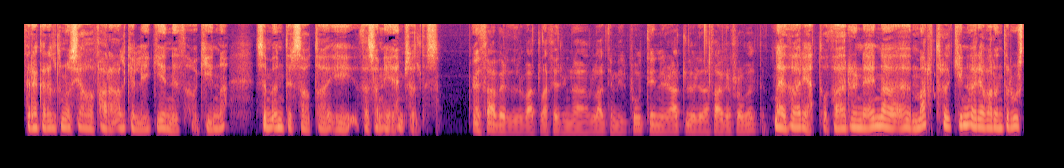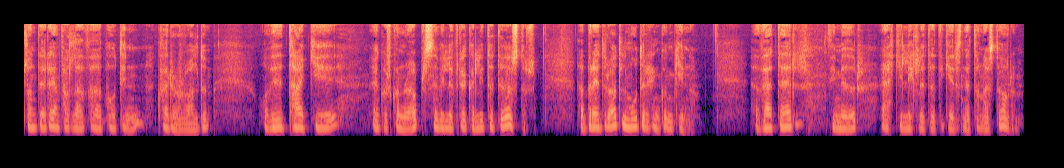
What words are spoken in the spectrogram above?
fyrir ekkar heldur að sjá að fara algjörlega í gynið á Kína sem undirsáta í þessan í heimsveldis. En það verður valla fyrir að Vladimir Putin er allur að fara frá völdum? Nei, það er rétt og það er raunin eina margtröð kínverja var undir Úsland er einfallega það að Putin hverjur völdum og við taki einhvers konar öll sem vilja freka lítið til vösturs. Það breytur öllum útreikningum Kína. En þetta er því miður ekki líklegt að þetta gerist netta á næstu árum.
